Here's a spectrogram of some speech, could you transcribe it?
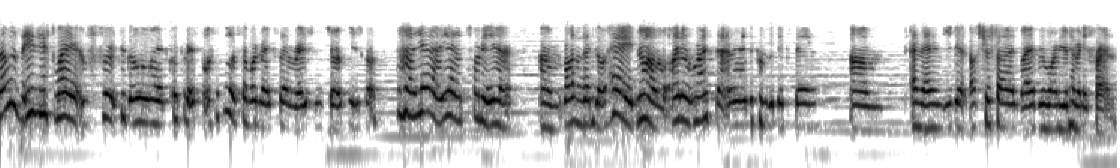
that was the easiest way for it to go away as quickly as possible. If someone makes a racist joke, you just go, uh, yeah, yeah, it's funny, yeah. Um, rather than go, hey, no, I don't like that, and then it becomes a big thing. Um, and then you get ostracized by everyone, you don't have any friends.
